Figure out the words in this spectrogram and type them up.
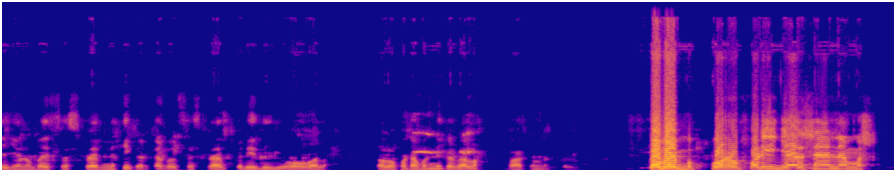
દેજો ને ભાઈ સબસ્ક્રાઇબ નથી કરતા કોઈ સબસ્ક્રાઇબ કરી દેજો હો વાલા. ચાલો ફટાફટ નીકળતા હાલો વાતો નથી કરી તો ભાઈ બપોર પડી ગયા છે ને મસ્ત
